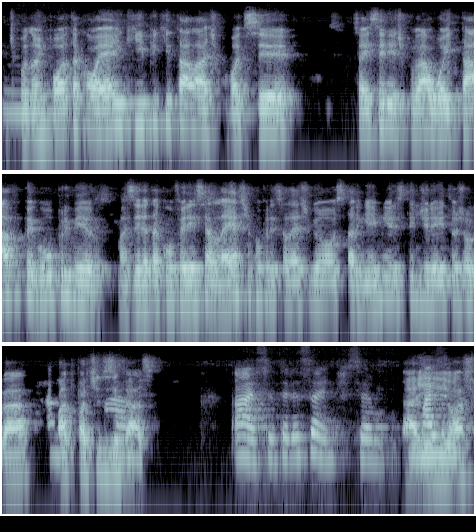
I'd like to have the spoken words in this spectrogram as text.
Hum. Tipo, não importa qual é a equipe que tá lá, tipo, pode ser. Isso aí seria, tipo, ah, o oitavo pegou o primeiro, mas ele é da Conferência Leste, a Conferência Leste ganhou o All-Star Game e eles têm direito a jogar quatro partidas ah. em casa. Ah, isso é interessante. Isso é aí eu acho,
